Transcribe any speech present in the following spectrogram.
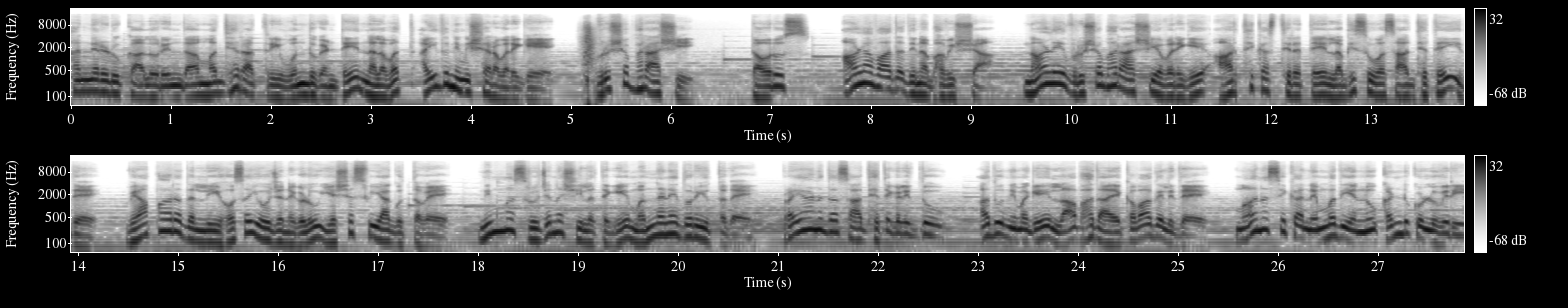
ಹನ್ನೆರಡು ಕಾಲುರಿಂದ ಮಧ್ಯರಾತ್ರಿ ಒಂದು ಗಂಟೆ ನಲವತ್ತೈದು ನಿಮಿಷರವರೆಗೆ. ವೃಷಭ ರಾಶಿ. ಟೌರುಸ್ ಆಳವಾದ ದಿನ ಭವಿಷ್ಯ. ನಾಳೆ ವೃಷಭ ರಾಶಿಯವರಿಗೆ ಆರ್ಥಿಕ ಸ್ಥಿರತೆ ಲಭಿಸುವ ಸಾಧ್ಯತೆ ಇದೆ. ವ್ಯಾಪಾರದಲ್ಲಿ ಹೊಸ ಯೋಜನೆಗಳು ಯಶಸ್ವಿಯಾಗುತ್ತವೆ. ನಿಮ್ಮ ಸೃಜನಶೀಲತೆಗೆ ಮನ್ನಣೆ ದೊರೆಯುತ್ತದೆ. ಪ್ರಯಾಣದ ಸಾಧ್ಯತೆಗಳಿದ್ದು, ಅದು ನಿಮಗೆ ಲಾಭದಾಯಕವಾಗಲಿದೆ. ಮಾನಸಿಕ ನೆಮ್ಮದಿಯನ್ನು ಕಂಡುಕೊಳ್ಳುವಿರಿ.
